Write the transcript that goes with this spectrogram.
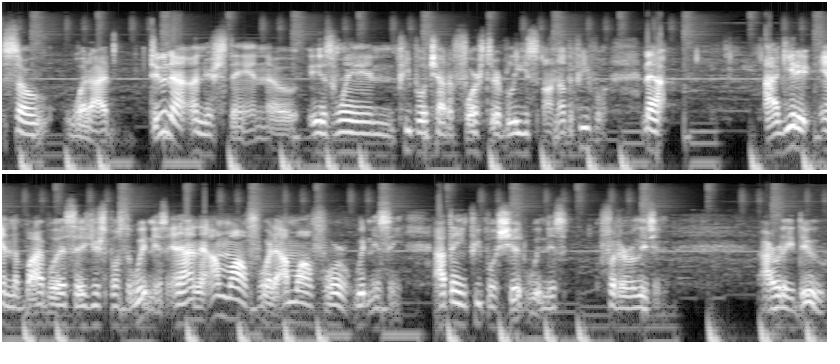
So what I do not understand though is when people try to force their beliefs on other people. Now, I get it in the Bible. It says you're supposed to witness, and I, am all for that. I'm all for witnessing. I think people should witness for their religion. I really do.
